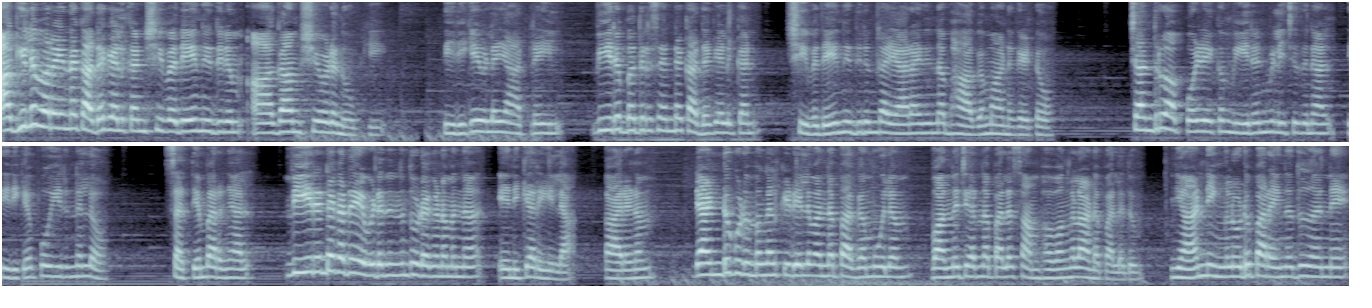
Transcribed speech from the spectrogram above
അഖില പറയുന്ന കഥ കേൾക്കാൻ ശിവതയും നിതിനും ആകാംക്ഷയോടെ നോക്കി. തിരികെയുള്ള യാത്രയിൽ വീരഭദ്രസേന്റെ കഥ കേൾക്കാൻ ശിവതയും നിതിനും തയ്യാറായി നിന്ന ഭാഗമാണ് കേട്ടോ. ചന്ദ്രു അപ്പോഴേക്കും വീരൻ വിളിച്ചതിനാൽ തിരികെ പോയിരുന്നല്ലോ. സത്യം പറഞ്ഞാൽ വീരന്റെ കഥ എവിടെ നിന്ന് തുടങ്ങണമെന്ന് എനിക്കറിയില്ല. കാരണം രണ്ടു കുടുംബങ്ങൾക്കിടയിൽ വന്ന പക മൂലം വന്നു ചേർന്ന പല സംഭവങ്ങളാണ് പലതും. ഞാൻ നിങ്ങളോട് പറയുന്നത് തന്നെ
